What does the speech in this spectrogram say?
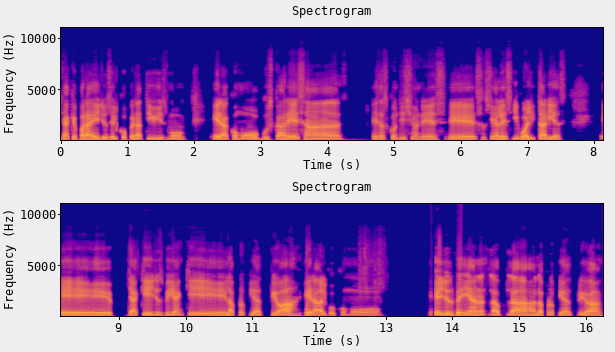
ya que para ellos el cooperativismo era como buscar esas, esas condiciones eh, sociales igualitarias, eh, ya que ellos veían que la propiedad privada era algo como, ellos veían la, la- la propiedad privada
